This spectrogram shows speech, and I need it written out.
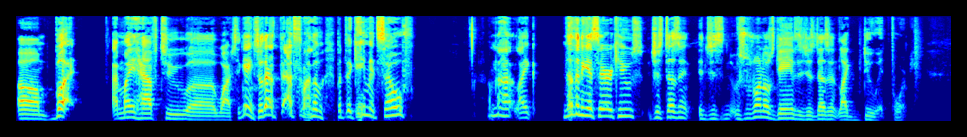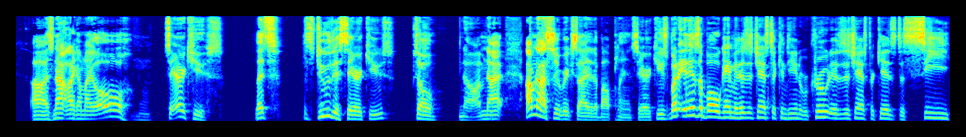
Um, but I might have to uh, watch the game. So that that's my level. But the game itself, I'm not like nothing against Syracuse. It just doesn't. It just it was one of those games that just doesn't like do it for me. Uh, it's not like I'm like, oh, mm. Syracuse, let's let's do this, Syracuse. So no, I'm not. I'm not super excited about playing Syracuse, but it is a bowl game. It is a chance to continue to recruit. It is a chance for kids to see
